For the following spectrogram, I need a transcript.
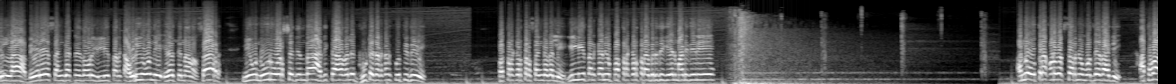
ಇಲ್ಲ ಬೇರೆ ಸಂಘಟನೆದವರು ಇಲ್ಲಿ ತನಕ ಅವರಿಗೂ ಒಂದು ಹೇಳ್ತೀನಿ ನಾನು. ಸರ್ ನೀವು ನೂರು ವರ್ಷದಿಂದ ಅಧಿಕಾರದಲ್ಲಿ ಘೂಟ ಜಡ್ಕೊಂಡು ಕೂತಿದ್ದೀರಿ. ಪತ್ರಕರ್ತರ ಸಂಘದಲ್ಲಿ. ಇಲ್ಲಿ ತನಕ ನೀವು ಪತ್ರಕರ್ತರ ಅಭಿವೃದ್ಧಿಗೆ ಏನ್ ಮಾಡಿದ್ದೀರಿ? ಅನ್ನೋ ಉತ್ತರ ಕೊಡ್ಬೇಕು ಸರ್ ನೀವು ಮೊದಲೇದಾಗಿ. ಅಥವಾ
